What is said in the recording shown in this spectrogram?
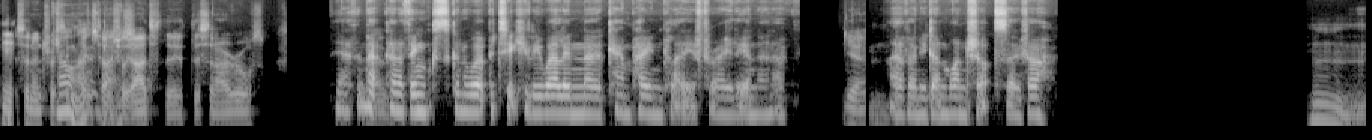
It's an interesting thing that's to actually add to the, the scenario rules. Yeah, I think that Um, kind of thing's going to work particularly well in uh, campaign play for Alien, and I've, Yeah. I've only done one shot so far. Hmm.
